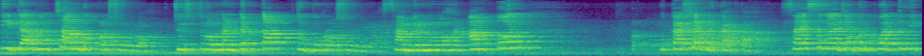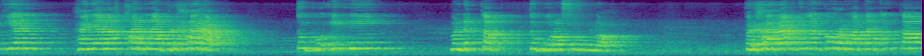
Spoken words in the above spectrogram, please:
tidak mencambuk Rasulullah, justru mendekap tubuh Rasulullah sambil memohon ampun. Ukasya berkata, saya sengaja berbuat demikian hanyalah karena berharap tubuh ini mendekap tubuh Rasulullah. Berharap dengan kehormatan engkau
